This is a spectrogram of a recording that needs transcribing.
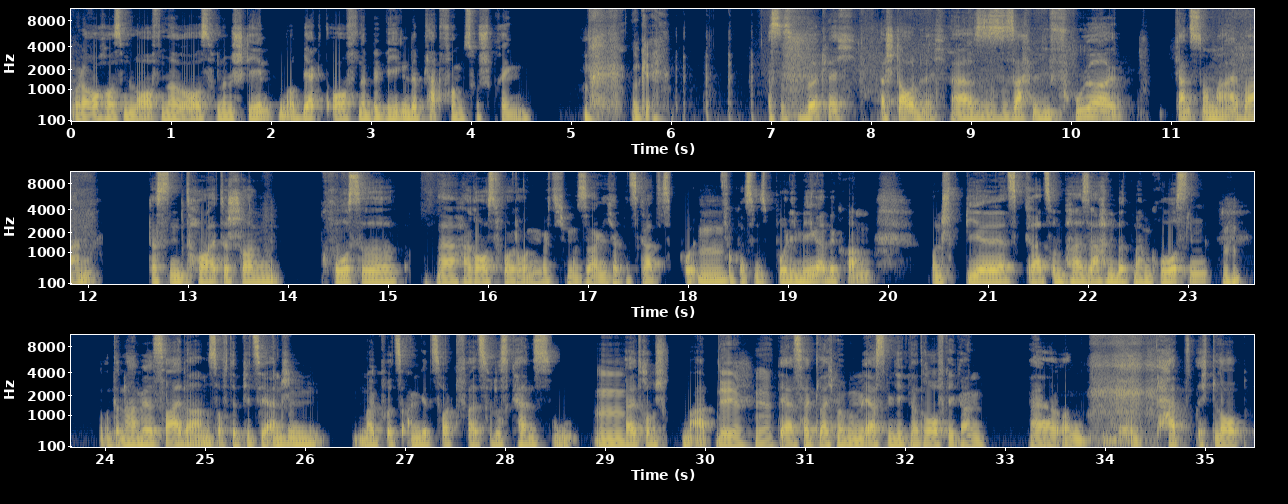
oder auch aus dem Laufen heraus von einem stehenden Objekt auf eine bewegende Plattform zu springen. Okay. Es ist wirklich erstaunlich. Ja, also Sachen, die früher ganz normal waren, das sind heute schon große na, Herausforderungen, möchte ich mal sagen. Ich habe jetzt gerade mhm. vor kurzem das Polymega bekommen und spiele jetzt gerade so ein paar Sachen mit meinem Großen. Mhm. Und dann haben wir Sidearms auf der PC Engine mal kurz angezockt, falls du das kennst. Mhm. Weltraumsprung ab. Ja, ja, ja. Der ist halt gleich mal beim ersten Gegner draufgegangen. Und, und hat, ich glaube,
